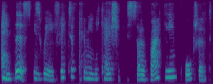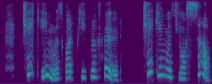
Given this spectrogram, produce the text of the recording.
And this is where effective communication is so vitally important. Check in with what people have heard check in with yourself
